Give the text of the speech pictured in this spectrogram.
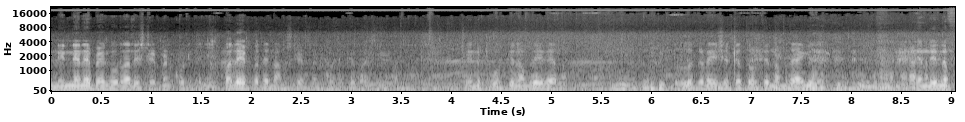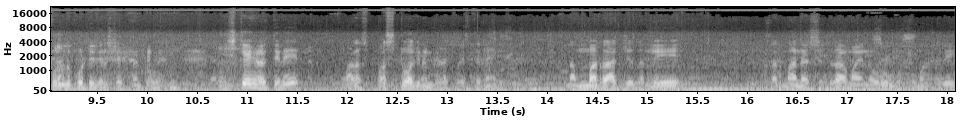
ನಾನು ನಿನ್ನೆನೇ ಬೆಂಗಳೂರಿನಲ್ಲಿ ಸ್ಟೇಟ್ಮೆಂಟ್ ಕೊಟ್ಟಿದ್ದೀನಿ. ಪದೇ ಪದೇ ನಾನು ಸ್ಟೇಟ್ಮೆಂಟ್ ಕೊಡಲಿಕ್ಕೆ ಬಯಸಿಲ್ಲ ನಿನ್ನೆ ಪೂರ್ತಿ ನಮ್ಮದೇ ಇದೆಯಲ್ಲ ಫುಲ್ಲು ಗಣೇಶ ಚತುರ್ಥಿ ನಮ್ಮದೇ ಆಗಿದೆ. ನಾನು ನಿನ್ನೆ ಫುಲ್ ಕೊಟ್ಟಿದ್ದೀನಿ ಸ್ಟೇಟ್ಮೆಂಟು ಇಷ್ಟೇ ಹೇಳ್ತೀನಿ ಭಾಳ ಸ್ಪಷ್ಟವಾಗಿ ನಿಮ್ಗೆ ಹೇಳಕ್ಕೆ ಬಯಸ್ತೇನೆ. ನಮ್ಮ ರಾಜ್ಯದಲ್ಲಿ ಸನ್ಮಾನ್ಯ ಸಿದ್ದರಾಮಯ್ಯನವರು ಮುಖ್ಯಮಂತ್ರಿ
